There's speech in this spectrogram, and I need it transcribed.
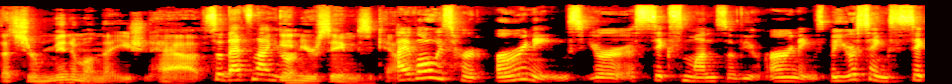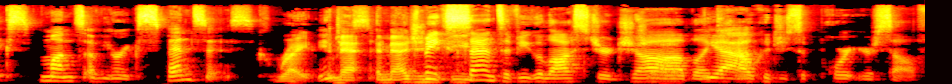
That's your minimum that you should have So, that's not your. in your savings account. I've always heard earnings, your six months of your earnings, but you're saying six months of your expenses. right. Ima- imagine Which makes if you- sense if you lost your job. Job. Like, Yeah. how could you support yourself?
